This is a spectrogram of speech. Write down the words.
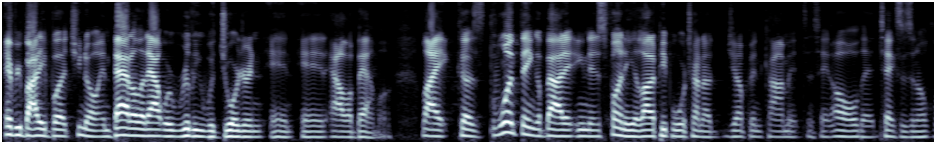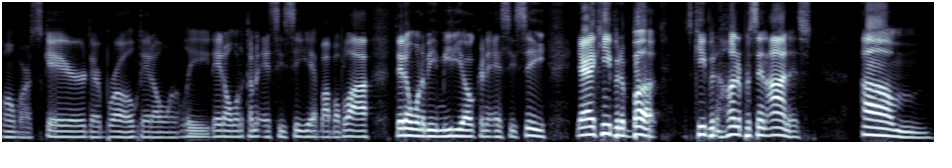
everybody but you know and battle it out with really with Georgia and and, and Alabama. Like because the one thing about it and it's funny a lot of people were trying to jump in comments and say oh that Texas and Oklahoma are scared they're broke they don't want to leave they don't want to come to SEC yet blah blah blah. They don't want to be mediocre in the SEC you gotta keep it a buck. Let's keep it 100% honest. Um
